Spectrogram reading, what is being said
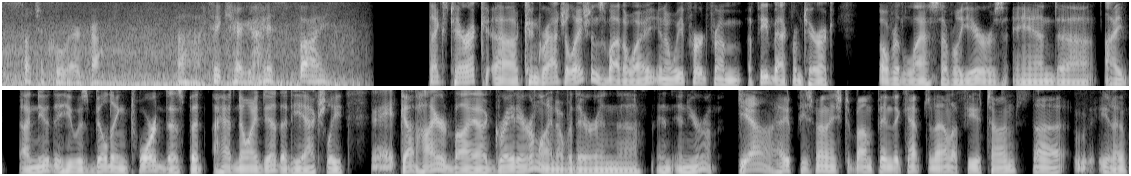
it's such a cool aircraft uh, take care guys bye Thanks, Tarek. Uh, congratulations, by the way. You know, we've heard from feedback from Tarek over the last several years, and uh, I I knew that he was building toward this, but I had no idea that he actually Great. got hired by a great airline over there in uh, in, in Europe. Yeah, I hope he's managed to bump into Captain Al a few times, uh, you know,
